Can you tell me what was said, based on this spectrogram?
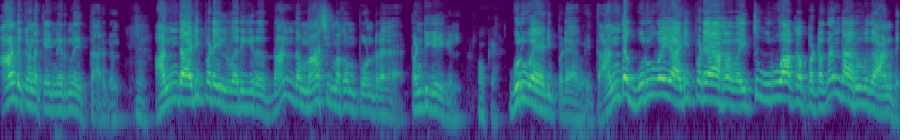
ஆண்டு கணக்கை நிர்ணயித்தார்கள். அந்த அடிப்படையில் வருகிறது தான் இந்த மாசி மகம் போன்ற பண்டிகைகள். ஓகே. குருவை அடிப்படையாக வைத்து அந்த குருவை அடிப்படையாக வைத்து உருவாக்கப்பட்டதான் இந்த அறுபது ஆண்டு.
